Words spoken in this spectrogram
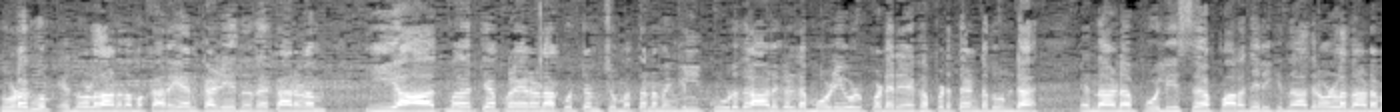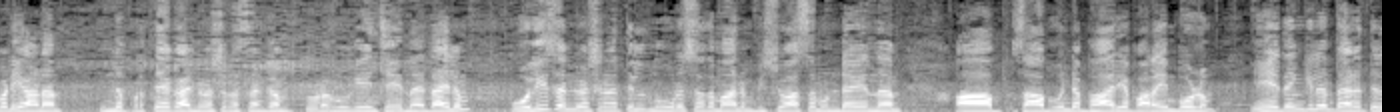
തുടങ്ങും എന്നുള്ളതാണ് നമുക്കറിയാൻ കഴിയുന്നത്. കാരണം ഈ ആത്മഹത്യാ പ്രേരണ കുറ്റം ചുമത്തണമെങ്കിൽ കൂടുതൽ ആളുകളുടെ മൊഴി ഉൾപ്പെടെ രേഖപ്പെടുത്തേണ്ടതുണ്ട് എന്നാണ് പോലീസ് പറഞ്ഞിരിക്കുന്നത്. അതിനുള്ള നടപടിയാണ് ഇന്ന് പ്രത്യേക അന്വേഷണ സംഘം തുടങ്ങുകയും ചെയ്യുന്നത്. എന്തായാലും പോലീസ് അന്വേഷണത്തിൽ നൂറ് ശതമാനം വിശ്വാസമുണ്ട് എന്ന് സാബുവിന്റെ ഭാര്യ പറയുമ്പോഴും ഏതെങ്കിലും തരത്തിൽ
